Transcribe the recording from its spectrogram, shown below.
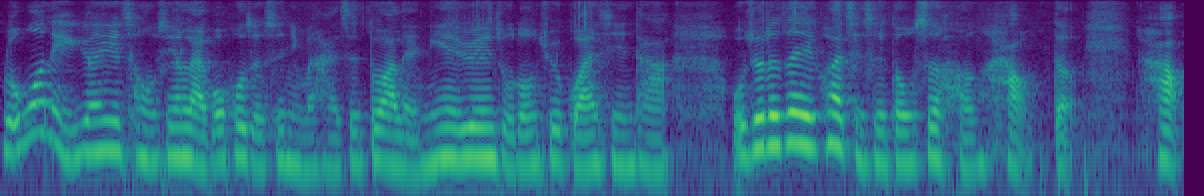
如果你愿意重新来过，或者是你们还是断了，你也愿意主动去关心他，我觉得这一块其实都是很好的。好，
